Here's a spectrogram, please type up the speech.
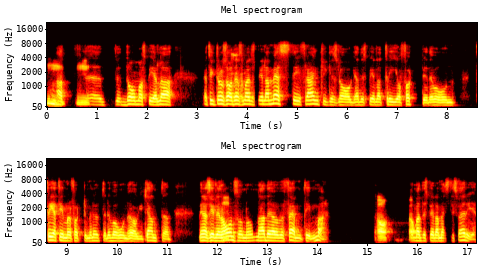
Mm. Att mm. Eh, de har spelat, jag tyckte de sa att den som hade spelat mest i Frankrikes lag hade spelat 3.40. Det var hon, 3 timmar och 40 minuter. Det var hon högerkanten. Medan Elin mm. Hansson, hon hade över 5 timmar. Ja. ja. De hade spelat mest i Sverige.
